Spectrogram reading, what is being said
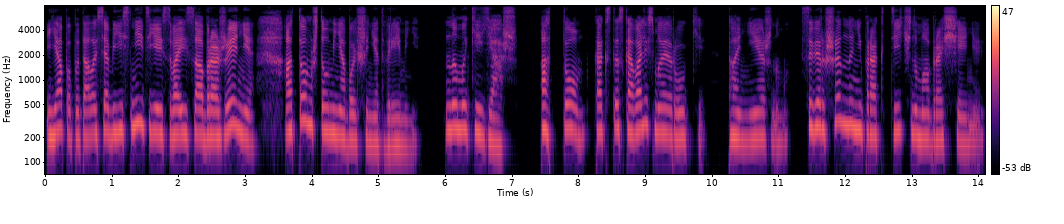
Я попыталась объяснить ей свои соображения о том, что у меня больше нет времени. На макияж, о том, как стосковались мои руки, по-нежному, совершенно непрактичному обращению.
